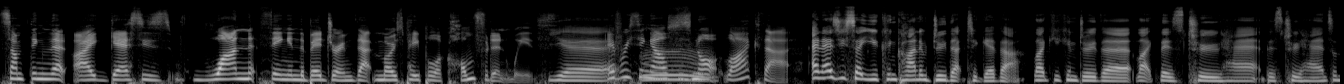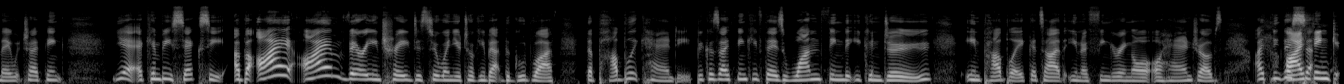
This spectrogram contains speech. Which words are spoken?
something that I guess is one thing in the bedroom that most people are confident with. Yeah. Everything else Mm. is not like that. And as you say, you can kind of do that together. Like you can do the like there's two hand there's two hands on there, which I think, yeah, it can be sexy. Uh, but I I'm very intrigued as to when you're talking about the good wife, the public handy, because I think if there's one thing that you can do in public, it's either you know fingering or, or hand jobs. I think there's I so- think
